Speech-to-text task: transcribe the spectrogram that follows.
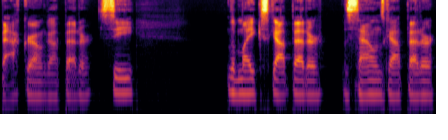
background got better. C the mics got better, the sounds got better.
